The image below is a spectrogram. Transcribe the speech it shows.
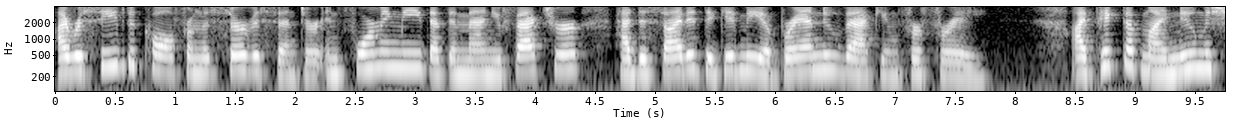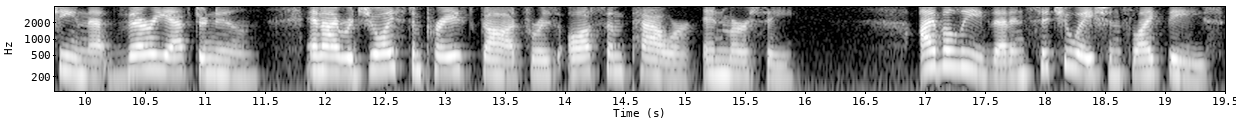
I received a call from the service center informing me that the manufacturer had decided to give me a brand new vacuum for free. I picked up my new machine that very afternoon and I rejoiced and praised God for His awesome power and mercy. I believe that in situations like these,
